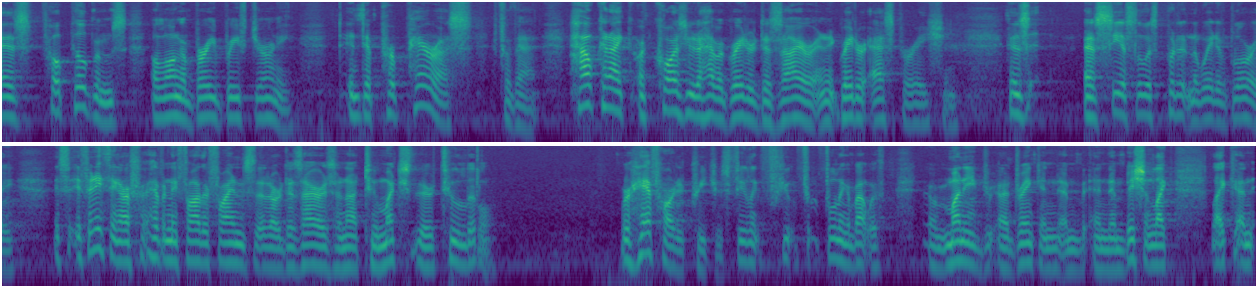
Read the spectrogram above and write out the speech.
as pilgrims along a very brief journey and to prepare us for that. How can I cause you to have a greater desire and a greater aspiration? Because, as C.S. Lewis put it in The Weight of Glory, if anything, our Heavenly Father finds that our desires are not too much, they're too little. We're half hearted creatures, feeling, fooling about with uh, money, uh, drink, and, and, and, ambition, like, like, an,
